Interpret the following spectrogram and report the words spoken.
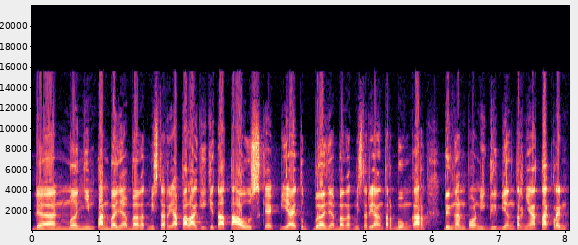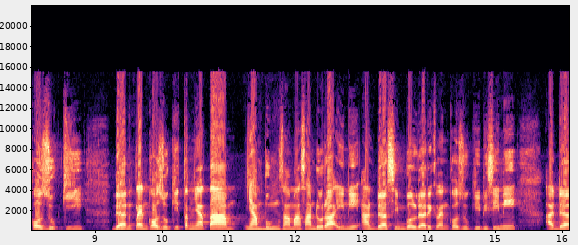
dan menyimpan banyak banget misteri apalagi kita tahu Skypia itu banyak banget misteri yang terbongkar dengan Poneglyph yang ternyata klan Kozuki. Dan klan Kozuki ternyata nyambung sama Sandora ini. Ada simbol dari klan Kozuki di sini. Ada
